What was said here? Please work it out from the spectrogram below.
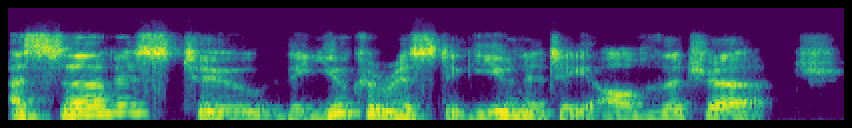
a service to the Eucharistic unity of the church.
